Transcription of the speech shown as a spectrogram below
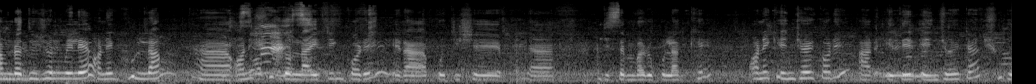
আমরা দুজন মিলে অনেক ঘুরলাম অনেক সুন্দর লাইটিং করে। এরা পঁচিশে ডিসেম্বর উপলক্ষে অনেক এনজয় করে। আর এদের এনজয়টা শুধু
